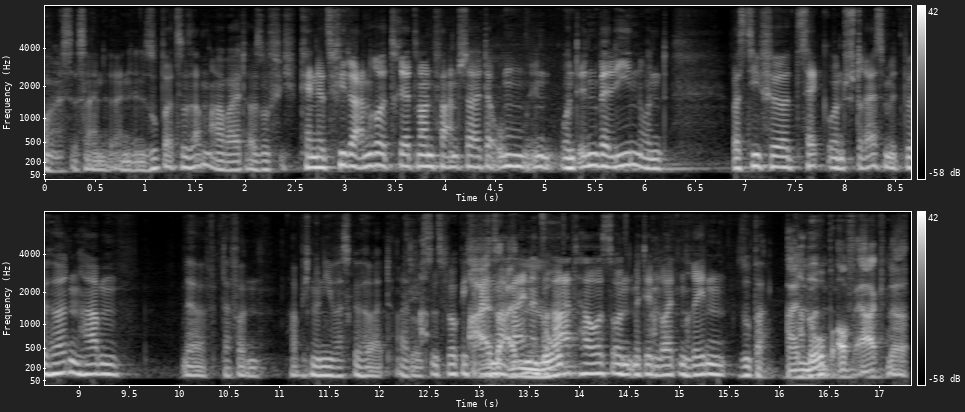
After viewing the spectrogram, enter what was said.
Und es ist eine, eine super Zusammenarbeit. Also ich kenne jetzt viele andere Triathlon-Veranstalter um in, und in Berlin und was die für Zeck und Stress mit Behörden haben, ja, davon habe ich noch nie was gehört. Also es ist wirklich Also einmal ein rein ins Lob. Rathaus und mit den Leuten reden, super. Ein Lob auf Erkner.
